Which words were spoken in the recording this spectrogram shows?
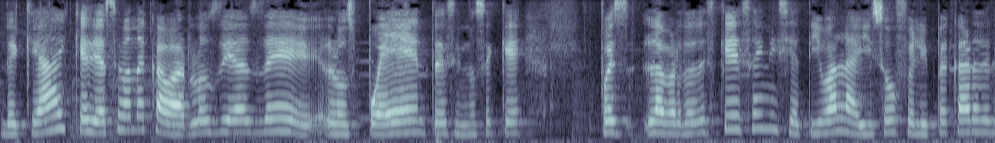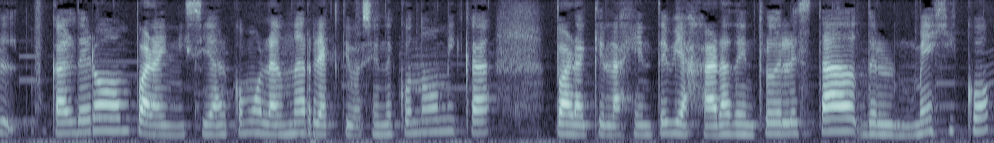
de que, ay, que ya se van a acabar los días de los puentes y no sé qué. Pues la verdad es que esa iniciativa la hizo Felipe Calderón para iniciar como la, una reactivación económica, para que la gente viajara dentro del estado, del México,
